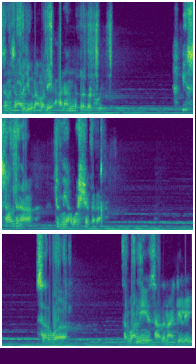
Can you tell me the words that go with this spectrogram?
संसार जीवनामध्ये आनंद प्रकट होईल. ही साधना तुम्ही अवश्य करा. सर्व सर्वांनी ही साधना केली.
